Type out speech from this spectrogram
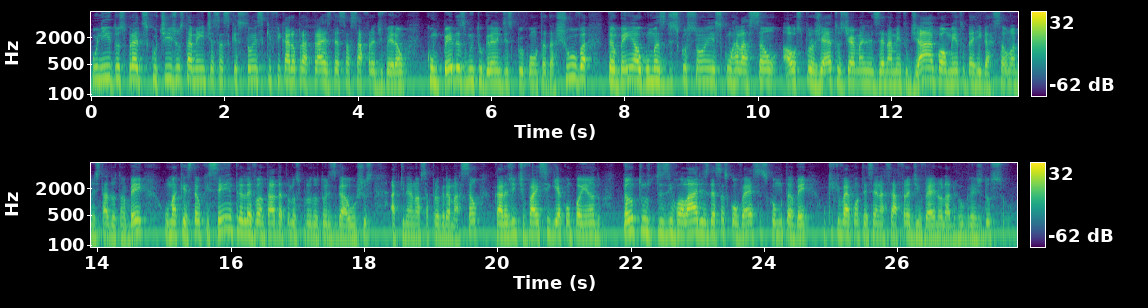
unidos para discutir justamente essas questões que ficaram para trás dessa safra de verão com perdas muito grandes por conta da chuva, também algumas discussões com relação aos projetos de armazenamento de água, aumento da irrigação lá no estado também, uma questão que sempre é levantada pelos produtores gaúchos aqui na nossa programação. Claro, a gente vai seguir acompanhando tanto os desenrolares dessas conversas, como também o que vai acontecer na safra de inverno lá no Rio Grande do Sul.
